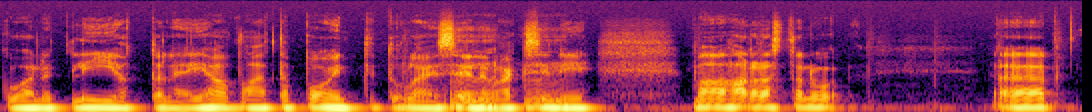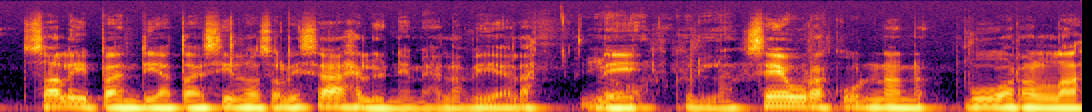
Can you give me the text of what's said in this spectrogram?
kunhan nyt liiottelee ihan vaan, että pointti tulee selväksi, mm, mm. niin mä oon harrastanut äh, salibändiä, tai silloin se oli sählynimellä vielä, Joo, niin kyllä. seurakunnan vuorolla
